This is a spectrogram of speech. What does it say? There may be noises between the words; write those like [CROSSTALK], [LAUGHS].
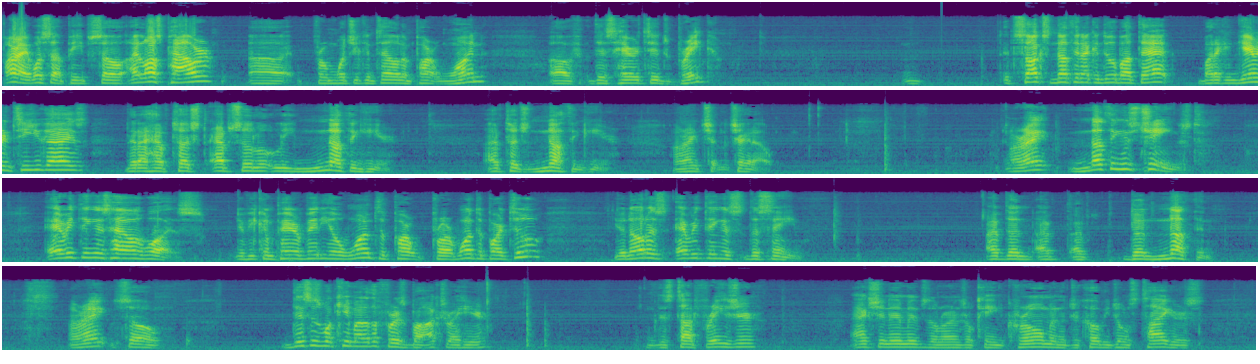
All right, what's up, peeps? So I lost power uh, from what you can tell in part one of this heritage break. It sucks, nothing I can do about that, but I can guarantee you guys that I have touched absolutely nothing here. I've touched nothing here. All right, check, check it out. All right, nothing has changed. Everything is how it was. If you compare video one to part part one to part two, you'll notice everything is the same. I've done I've I've done nothing. All right, so this is what came out of the first box right here. This Todd Frazier action image, the Lorenzo Cain Chrome, and the Jacoby Jones Tigers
